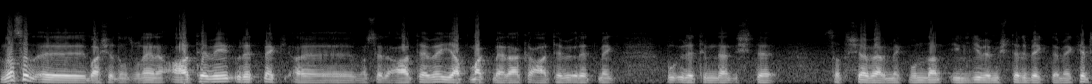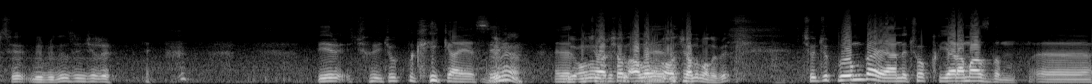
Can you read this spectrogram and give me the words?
Nasıl e, başladınız buna? Yani ATV'yi üretmek, e, mesela ATV yapmak merakı, ATV üretmek, bu üretimden işte satışa vermek, bundan ilgi ve müşteri beklemek hepsi birbirinin zinciri. Bir çocukluk hikayesi. Değil mi? Evet, Bir onu açalım, alalım, hikayesi. açalım onu bir. Çocukluğumda yani çok yaramazdım. Ee,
